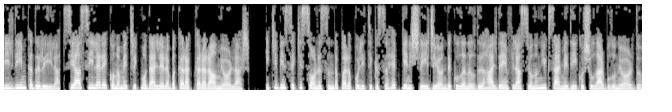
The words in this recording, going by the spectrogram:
Bildiğim kadarıyla, siyasiler ekonometrik modellere bakarak karar almıyorlar. 2008 sonrasında para politikası hep genişleyici yönde kullanıldığı halde enflasyonun yükselmediği koşullar bulunuyordu.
